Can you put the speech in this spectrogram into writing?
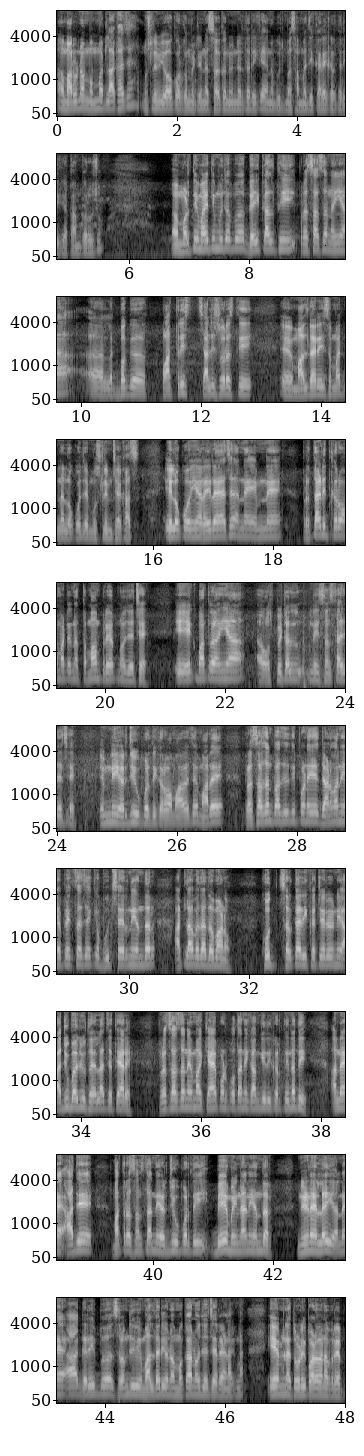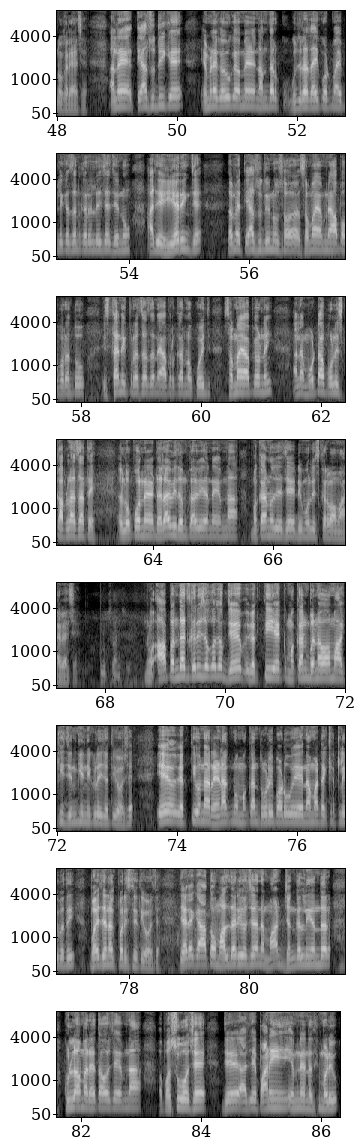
મારું નામ મોહમ્મદ લાખા છે. મુસ્લિમ યુવા કોર કમિટીના સહકન્વીનર તરીકે અને ભુજમાં સામાજિક કાર્યકર તરીકે કામ કરું છું. મળતી માહિતી મુજબ ગઈકાલથી પ્રશાસન અહીંયા લગભગ પાંત્રીસ ચાલીસ વર્ષથી માલધારી સમાજના લોકો જે મુસ્લિમ છે ખાસ, એ લોકો અહીંયા રહી રહ્યા છે અને એમને પ્રતાડિત કરવા માટેના તમામ પ્રયત્નો જે છે, એ એકમાત્ર અહીંયા હોસ્પિટલની સંસ્થા જે છે, એમની અરજી ઉપરથી કરવામાં આવે છે. મારે પ્રશાસન પાસેથી પણ એ જાણવાની અપેક્ષા છે કે ભુજ શહેરની અંદર આટલા બધા દબાણો ખુદ સરકારી કચેરીઓની આજુબાજુ થયેલા છે ત્યારે પ્રશાસન એમાં ક્યાંય પણ પોતાની કામગીરી કરતી નથી અને આજે માત્ર સંસ્થાની અરજી ઉપરથી બે મહિનાની અંદર નિર્ણય લઈ અને આ ગરીબ, શ્રમજીવી માલધારીઓના મકાનો જે છે રહેણાંકના, એ એમણે તોડી પાડવાના પ્રયત્નો કર્યા છે. અને ત્યાં સુધી કે એમણે કહ્યું કે અમે નામદાર ગુજરાત હાઈકોર્ટમાં એપ્લિકેશન કરેલી છે, જેનું આજે હિયરિંગ છે. તમે ત્યાં સુધીનું સમય અમને આપો, પરંતુ સ્થાનિક પ્રશાસને આ પ્રકારનો કોઈ જ સમય આપ્યો નહીં. અને મોટા પોલીસ કાફલા સાથે લોકોને ડરાવી, ધમકાવી અને એમના મકાનો જે છે ડિમોલિશ કરવામાં આવ્યા છે. નુકસાન છે. આપ અંદાજ કરી શકો છો કે જે વ્યક્તિ એક મકાન બનાવવામાં આખી જિંદગી નીકળી જતી હોય છે, એ વ્યક્તિઓના રહેણાંકનું મકાન તોડી પાડવું એ એના માટે કેટલી બધી ભયજનક પરિસ્થિતિ હોય છે. જ્યારે કે આ તો માલધારીઓ છે અને માંડ જંગલની અંદર ખુલ્લામાં રહેતા હોય છે, એમના પશુઓ છે, જે આજે પાણી એમને નથી મળ્યું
